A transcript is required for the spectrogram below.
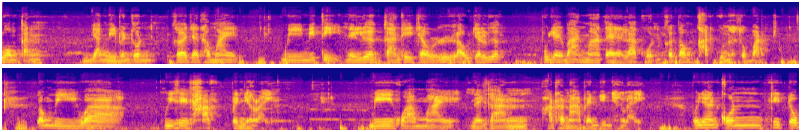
ร่วมกันอย่างนี้เป็นต้น ก็จะทำให้มีมิติในเรื่องการที่จะเราจะเลือก ผู้ใหญ่บ้านมาแต่ละคนก็ต้องขัดคุณสมบัติ ต้องมีว่าวิสัยทัศน์เป็นอย่างไร มีความหมายในการพัฒนาแผ่นดินอย่างไร เพราะฉะนั้นคนที่จบ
